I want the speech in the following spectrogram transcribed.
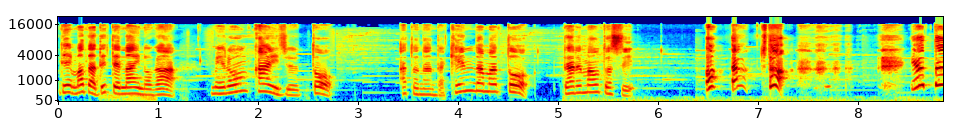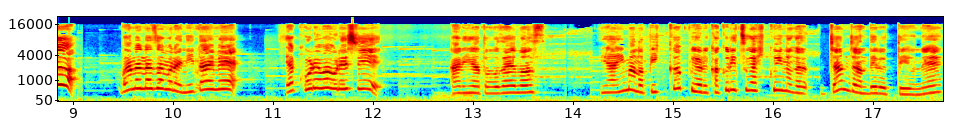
で、まだ出てないのが、メロン怪獣と、あとなんだ、けん玉と、だるま落とし。ああ来た やったバナナ侍2体目いや、これは嬉しいありがとうございます。いや、今のピックアップより確率が低いのが、じゃんじゃん出るっていうね。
